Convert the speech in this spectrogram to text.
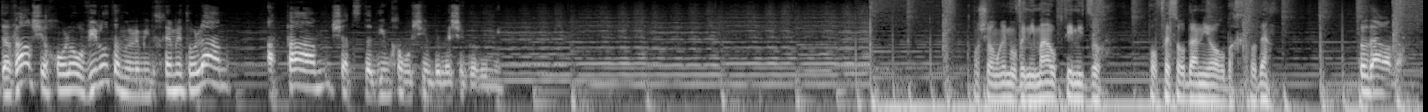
דבר שיכול להוביל אותנו למלחמת עולם הפעם שהצדדים חמושים בנשק גרעיני. כמו שאומרים, ובנימה אופטימית זו, פרופסור דני אורבך, תודה. תודה רבה.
